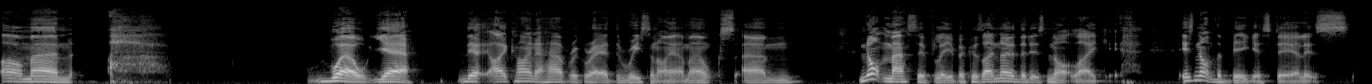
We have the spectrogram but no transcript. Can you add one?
Oh man. Well, yeah. The, I kind of have regretted the recent item alchs. Um, not massively because I know that it's not like it's not the biggest deal. It's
